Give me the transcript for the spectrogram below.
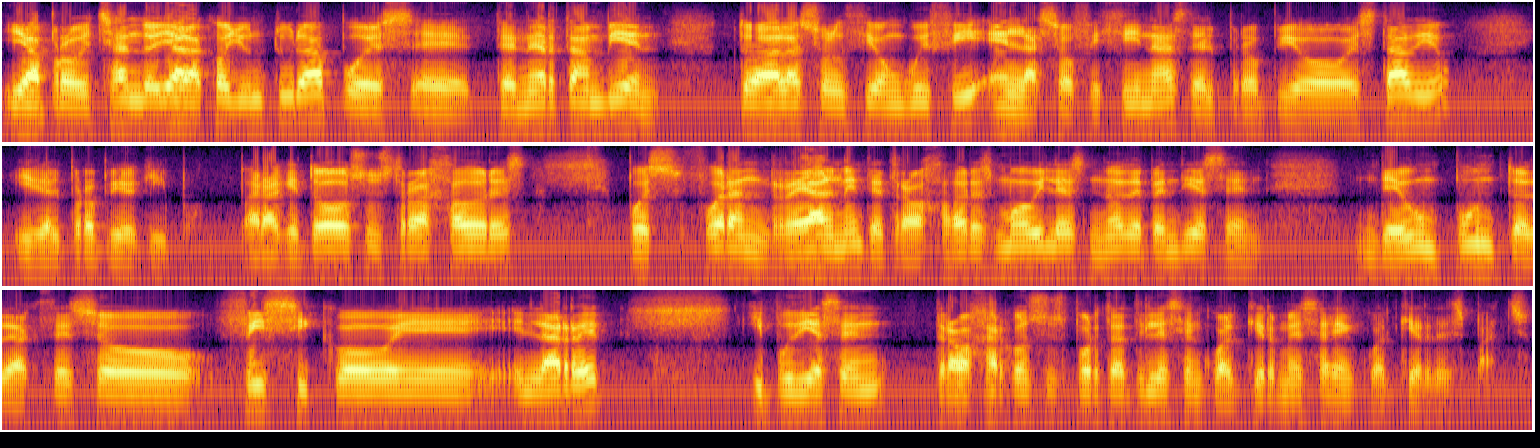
y aprovechando ya la coyuntura, pues eh, tener también toda la solución Wi-Fi en las oficinas del propio estadio y del propio equipo para que todos sus trabajadores pues fueran realmente trabajadores móviles, no dependiesen de un punto de acceso físico eh, en la red y pudiesen trabajar con sus portátiles en cualquier mesa y en cualquier despacho.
